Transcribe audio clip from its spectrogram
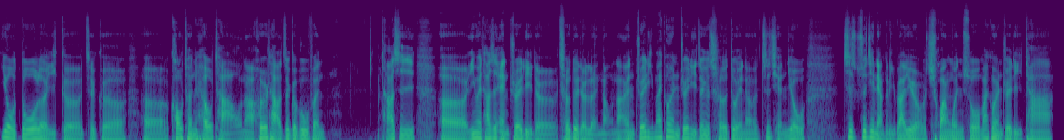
又多了一个这个呃 Colton Herta。那 Herta 这个部分。他是呃，因为他是 Andretti 的车队的人哦。那 Andretti Michael Andretti 这个车队呢，之前又这最近两个礼拜又有传闻说，Michael Andretti 他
